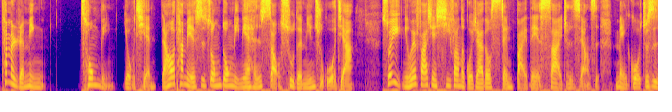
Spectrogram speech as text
他们人民。聪明有钱，然后他们也是中东里面很少数的民主国家，所以你会发现西方的国家都 stand by their side，就是这样子。美国就是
